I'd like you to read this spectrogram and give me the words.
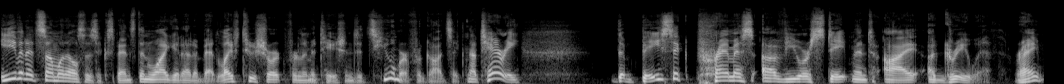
even at someone else's expense, then why get out of bed? Life's too short for limitations. It's humor, for God's sake. Now, Terry, the basic premise of your statement I agree with, right?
